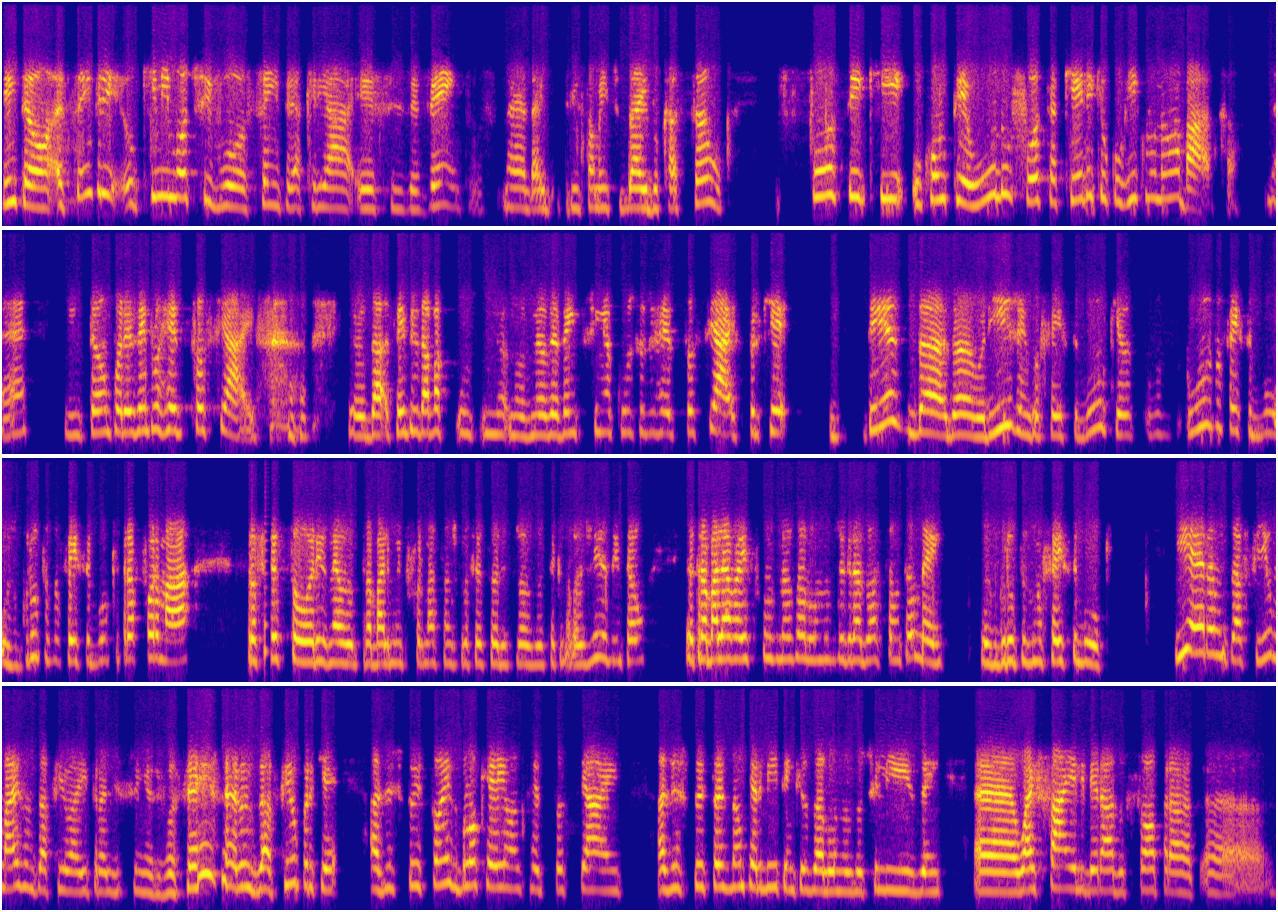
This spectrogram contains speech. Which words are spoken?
então, é sempre o que me motivou sempre a criar esses eventos, né, da, principalmente da educação, fosse que o conteúdo fosse aquele que o currículo não abarca né? Então, por exemplo, redes sociais. Eu da, sempre dava, nos meus eventos, tinha curso de redes sociais, porque desde a da origem do Facebook, eu uso Facebook, os grupos do Facebook para formar professores, né? Eu trabalho muito formação de professores para as tecnologias, então eu trabalhava isso com os meus alunos de graduação também, os grupos no Facebook. E era um desafio, mais um desafio aí para a listinha de vocês, era um desafio porque as instituições bloqueiam as redes sociais, as instituições não permitem que os alunos utilizem, é, o Wi-Fi é liberado só para uh,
